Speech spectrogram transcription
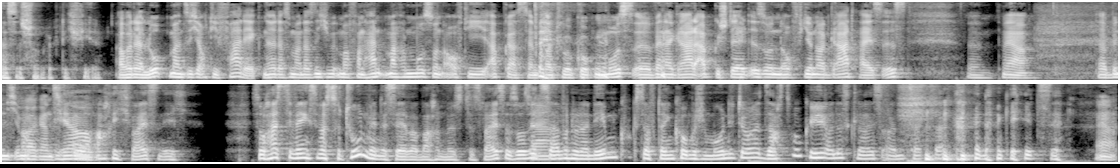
Das ist schon wirklich viel. Aber da lobt man sich auch die Fahrdeck, ne? dass man das nicht immer von Hand machen muss und auf die Abgastemperatur gucken muss, äh, wenn er gerade abgestellt ist und noch 400 Grad heiß ist. Ähm, ja, da bin ich immer ach, ganz froh. Ja, ach, ich weiß nicht. So hast du wenigstens was zu tun, wenn du es selber machen müsstest, weißt du? So sitzt ja. du einfach nur daneben, guckst auf deinen komischen Monitor, sagst, okay, alles klar, ist an, zack, zack, dann geht's. Ja. ja.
